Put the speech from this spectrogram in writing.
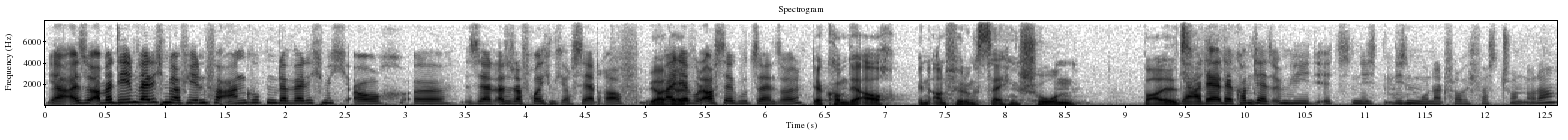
ja, also aber den werde ich mir auf jeden Fall angucken, da werde ich mich auch äh, sehr, also da freue ich mich auch sehr drauf, ja, weil der, der, wohl auch sehr gut sein soll. Der kommt ja auch in Anführungszeichen schon bald. Ja, der, der kommt ja jetzt irgendwie jetzt diesen Monat, glaube ich, fast schon, oder?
